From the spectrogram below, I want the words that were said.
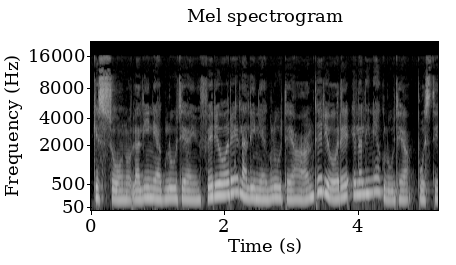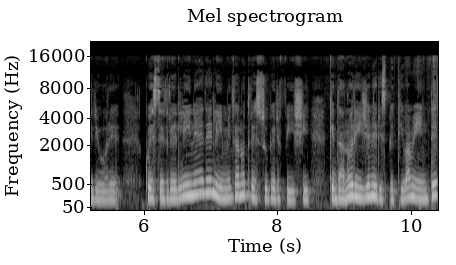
che sono la linea glutea inferiore, la linea glutea anteriore e la linea glutea posteriore. Queste tre linee delimitano tre superfici, che danno origine rispettivamente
